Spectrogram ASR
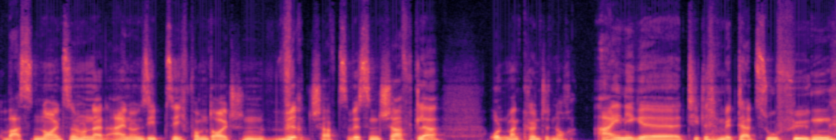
was 1971 vom deutschen Wirtschaftswissenschaftler und man könnte noch einige Titel mit dazufügen,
